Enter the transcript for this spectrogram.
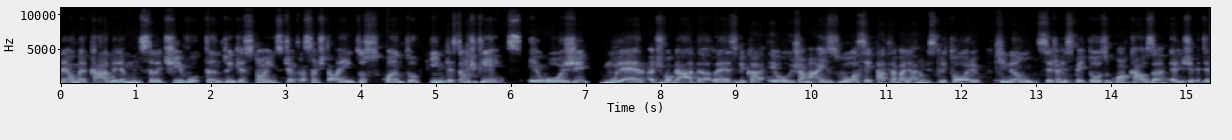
né? O mercado ele é muito seletivo, tanto em questões de atração de talentos quanto em questão de clientes. Eu hoje, mulher advogada lésbica, eu jamais vou aceitar trabalhar num escritório que não seja respeitoso com a causa LGBT+.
